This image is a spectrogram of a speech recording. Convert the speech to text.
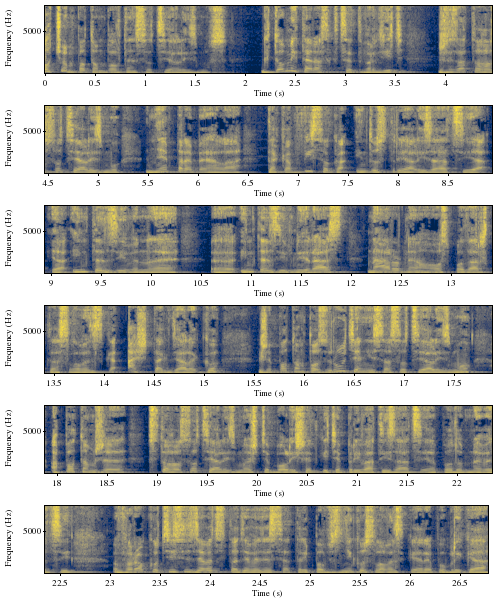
o čom potom bol ten socializmus? Kto mi teraz chce tvrdiť, že za toho socializmu neprebehla taká vysoká industrializácia a intenzívne E, intenzívny rast národného hospodárstva Slovenska až tak ďaleko, že potom po zrútení sa socializmu a potom, že z toho socializmu ešte boli všetky tie privatizácie a podobné veci, v roku 1993 po vzniku Slovenskej republiky a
